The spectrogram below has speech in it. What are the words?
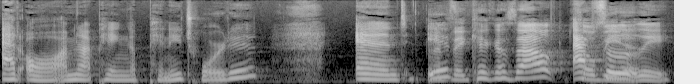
at all. I'm not paying a penny toward it. And If, if, they kick us out, so be it. absolutely,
